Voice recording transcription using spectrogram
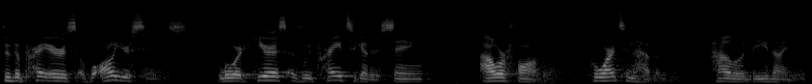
Through the prayers of all your saints, Lord, hear us as we pray together, saying, Our Father, who art in heaven, hallowed be thy name.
